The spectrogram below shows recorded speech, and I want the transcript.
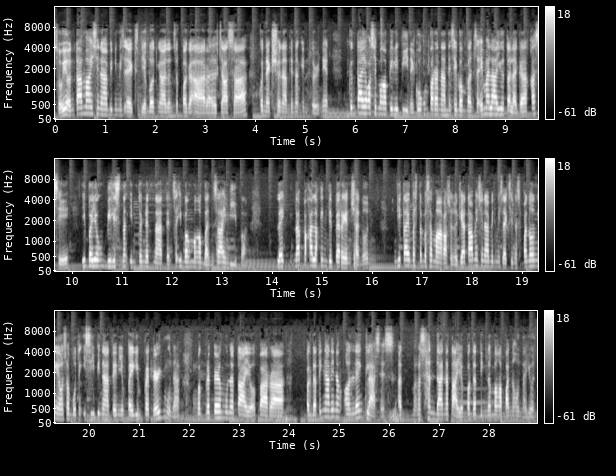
So yun, tama yung sinabi ni Miss XD about nga doon sa pag-aaral tsaka sa connection natin ng internet. Kung tayo kasi mga Pilipino, kukumpara natin sa ibang bansa, eh malayo talaga kasi iba yung bilis ng internet natin sa ibang mga bansa, hindi ba? Like, napakalaking diferensya nun hindi tayo basta-basta makakasunod. Kaya tama yung sinabi ni Miss Exy na sa panahon ngayon, sa buting isipin natin yung pagiging prepared muna, mag-prepare muna tayo para pagdating natin ng online classes at mas handa na tayo pagdating ng mga panahon na yun.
